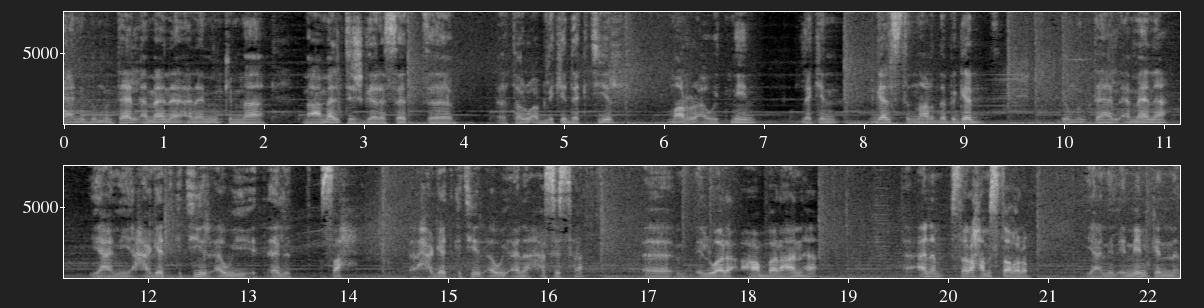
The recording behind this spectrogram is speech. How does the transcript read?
يعني بمنتهى الأمانة أنا يمكن ما ما عملتش جلسات آه، طارق قبل كده كتير مرة أو اتنين لكن جلسة النهارده بجد بمنتهى الأمانة يعني حاجات كتير قوي اتقالت صح حاجات كتير قوي أنا حاسسها آه، الورق عبر عنها. أنا بصراحة مستغرب يعني لأن يمكن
